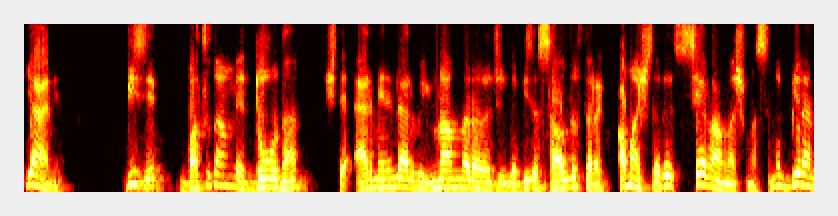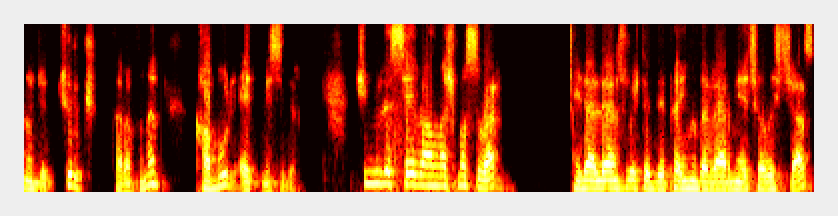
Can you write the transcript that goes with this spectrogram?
Yani bizi batıdan ve doğudan işte Ermeniler ve Yunanlar aracılığıyla bize saldırtarak amaçları Sevr Anlaşması'nı bir an önce Türk tarafının kabul etmesidir. Şimdi de Sevr Anlaşması var. İlerleyen süreçte detayını da vermeye çalışacağız.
